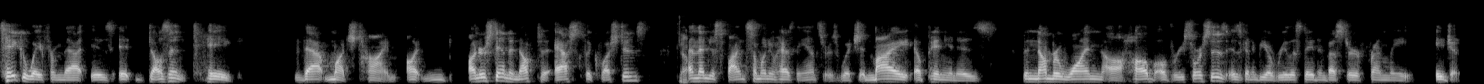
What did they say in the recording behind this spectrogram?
takeaway from that is it doesn't take that much time. Un- understand enough to ask the questions Yeah. and then just find someone who has the answers, which in my opinion is the number one uh, hub of resources is going to be a real estate investor friendly agent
